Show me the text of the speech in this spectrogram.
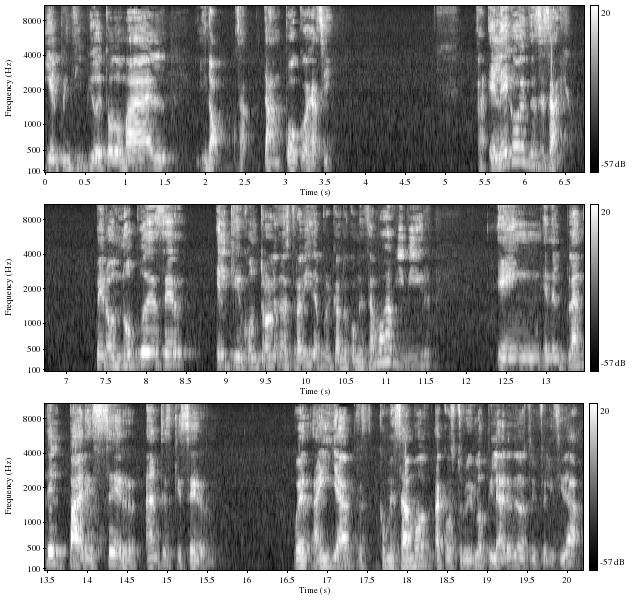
y el principio de todo mal. Y no, o sea, tampoco es así. El ego es necesario, pero no puede ser el que controle nuestra vida, porque cuando comenzamos a vivir en, el plan del parecer antes que ser, pues ahí ya pues, comenzamos a construir los pilares de nuestra infelicidad.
